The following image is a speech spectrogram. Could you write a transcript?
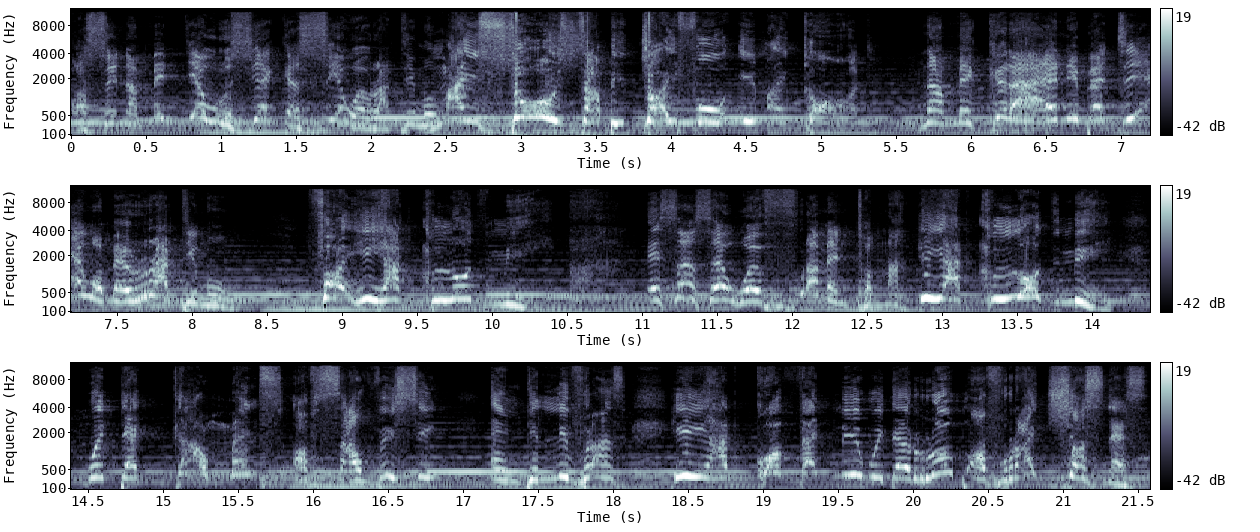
ɔse na mɛdi awurusua kɛseɛ wɔ awurade mu My soul shall be joyful in my God, na me kra ani bɛgye ɛwɔ m'awurade mu for he had clothed me. ɛsiane sɛ wɔafura me ntɔma He had clothed me with the garments of salvation and deliverance. He had covered me with the robe of righteousness.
